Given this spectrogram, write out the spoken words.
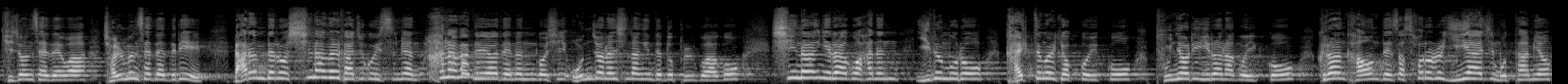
기존 세대와 젊은 세대들이 나름대로 신앙을 가지고 있으면 하나가 되어야 되는 것이 온전한 신앙인데도 불구하고 신앙이라고 하는 이름으로 갈등을 겪고 있고 분열이 일어나고 있고 그러한 가운데서 서로를 이해하지 못하며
